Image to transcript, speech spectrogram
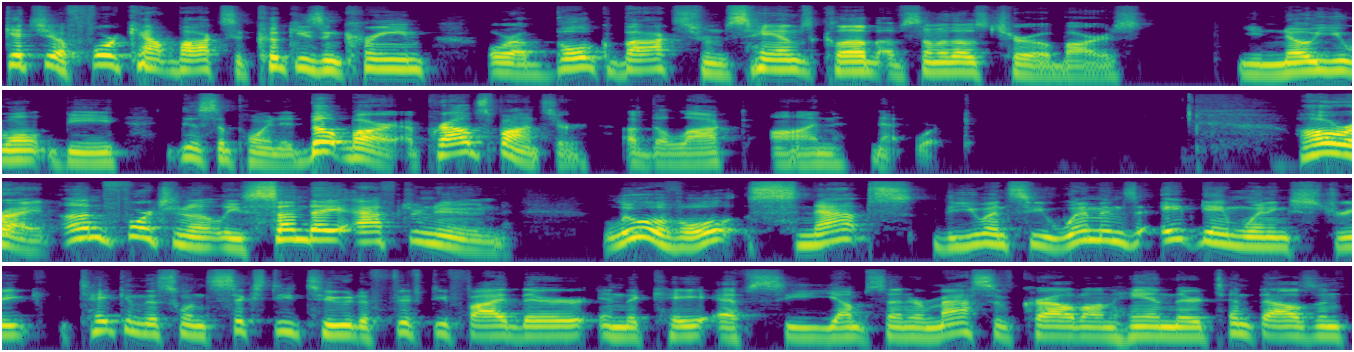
get you a four count box of cookies and cream or a bulk box from Sam's Club of some of those churro bars. You know you won't be disappointed. Built Bar, a proud sponsor of the Locked On Network. All right. Unfortunately, Sunday afternoon, Louisville snaps the UNC women's eight game winning streak, taking this one 62 to 55 there in the KFC Yum! Center. Massive crowd on hand there, 10,000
